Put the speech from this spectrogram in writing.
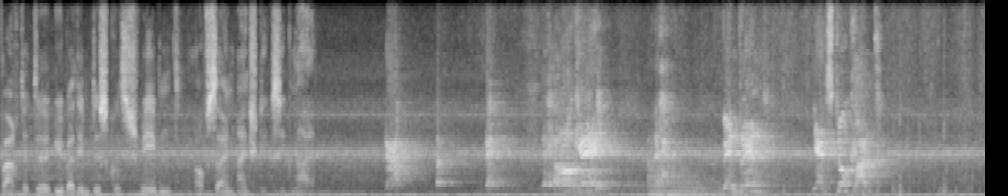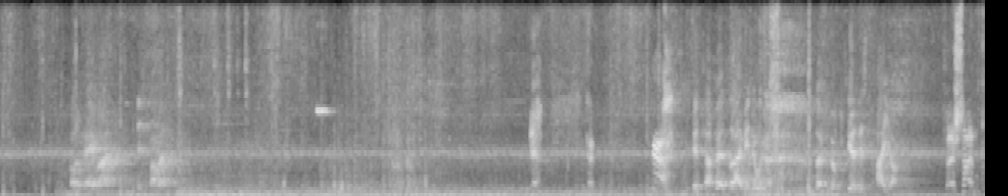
wartete über dem Diskus schwebend auf sein Einstiegssignal. Okay. Bin drin. Jetzt du, Kant. Okay, Mann, ich komme. Etappe in drei Minuten. Das Flugziel ist Hayok. Verstanden.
